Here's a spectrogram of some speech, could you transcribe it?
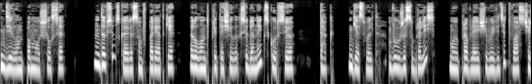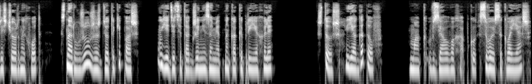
Дилан поморщился. «Да все с Кайросом в порядке. Роланд притащил их сюда на экскурсию. Так, Гесвальд, вы уже собрались? Мой управляющий выведет вас через черный ход. Снаружи уже ждет экипаж. Уедете так же незаметно, как и приехали». «Что ж, я готов». Мак взял в охапку свой саквояж,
